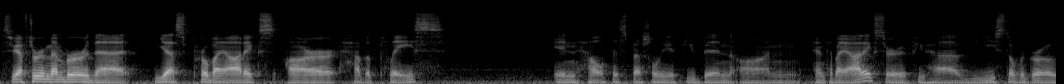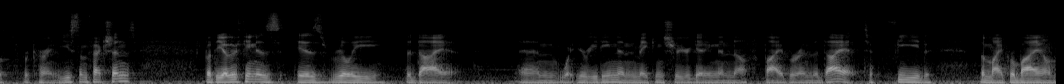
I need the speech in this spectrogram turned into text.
So you have to remember that yes, probiotics are have a place in health, especially if you've been on antibiotics or if you have yeast overgrowth, recurrent yeast infections. But the other thing is is really the diet and what you're eating and making sure you're getting enough fiber in the diet to feed the microbiome.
